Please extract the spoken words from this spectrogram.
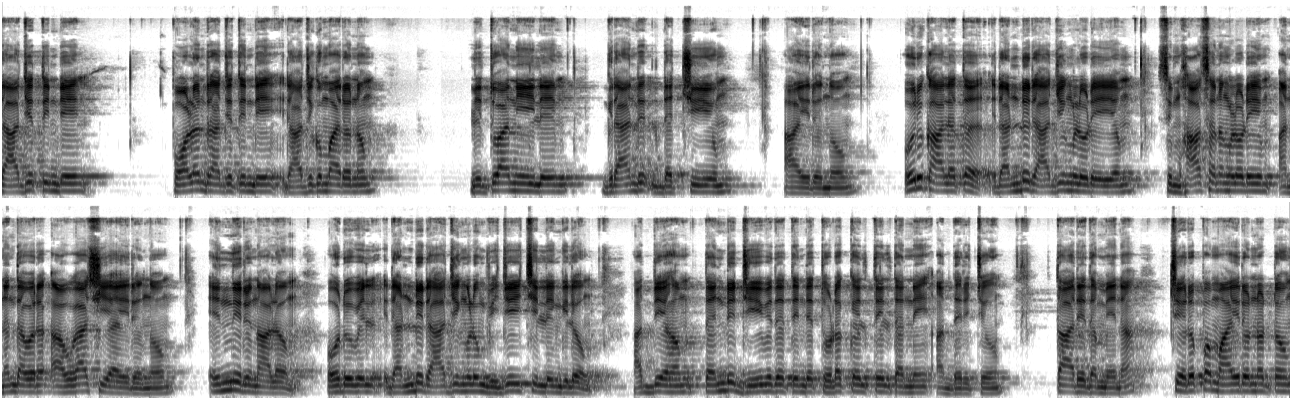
രാജ്യത്തിന്റെ പോളണ്ട് രാജ്യത്തിന്റെ രാജകുമാരനും ലിത്വാനിയയിലെ ഗ്രാൻഡ് ഡച്ചിയും ആയിരുന്നു. ഒരു കാലത്ത് രണ്ട് രാജ്യങ്ങളുടെയും സിംഹാസനങ്ങളുടെയും അനന്തവര അവകാശിയായിരുന്നു. എന്നിരുന്നാലും ഒടുവിൽ രണ്ട് രാജ്യങ്ങളും വിജയിച്ചില്ലെങ്കിലും അദ്ദേഹം തന്റെ ജീവിതത്തിന്റെ തുടക്കത്തിൽ തന്നെ അന്തരിച്ചു. താരതമ്യേന ചെറുപ്പമായിരുന്നിട്ടും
